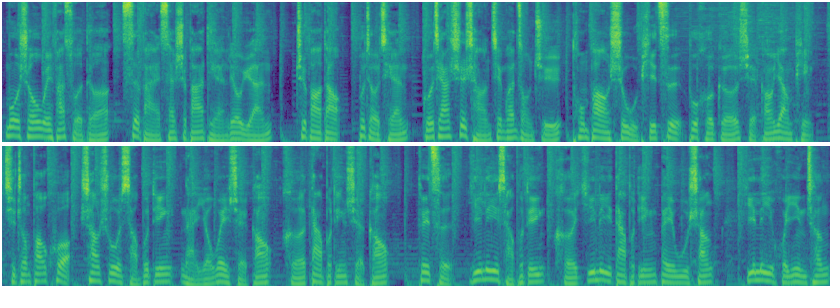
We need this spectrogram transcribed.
没收违法所得四百三十八点六元。据报道，不久前，国家市场监管总局通报十五批次不合格雪糕样品，其中包括上述小布丁奶油味雪糕和大布丁雪糕。对此，伊利小布丁和伊利大布丁被误伤。伊利回应称，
